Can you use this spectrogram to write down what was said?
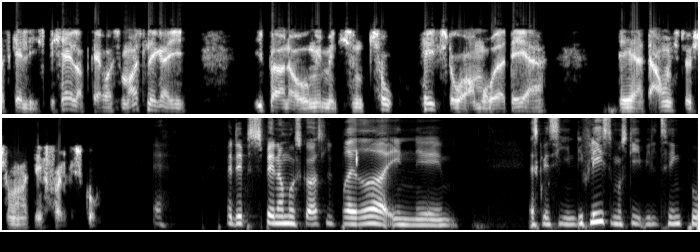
forskellige specialopgaver, som også ligger i, i børn og unge, men de sådan to helt store områder, det er, det er daginstitutioner, det er folkeskole. Men det spænder måske også lidt bredere end, øh, hvad skal jeg sige, end de fleste måske ville tænke på,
